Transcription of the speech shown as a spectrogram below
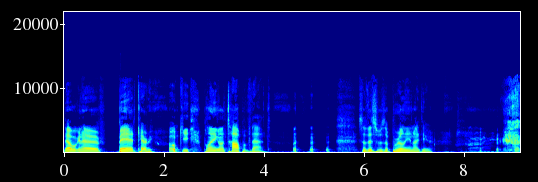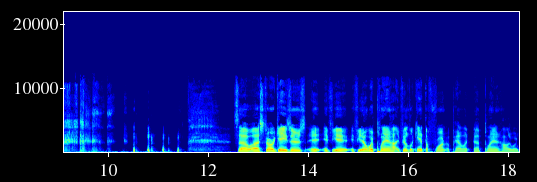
now we're to have bad karaoke playing on top of that. so this was a brilliant idea. So, uh, Stargazers, if you if you know where Planet, Ho- if you're looking at the front of uh, Planet Hollywood,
